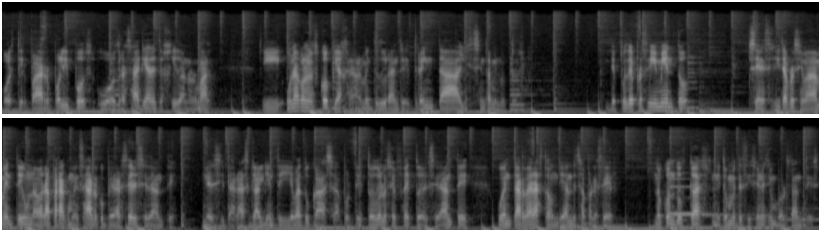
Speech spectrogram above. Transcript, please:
o estirpar pólipos u otras áreas de tejido anormal y una colonoscopia generalmente dura entre 30 y 60 minutos. Después del procedimiento, se necesita aproximadamente una hora para comenzar a recuperarse del sedante. Necesitarás que alguien te lleve a tu casa porque todos los efectos del sedante pueden tardar hasta un día en desaparecer. No conduzcas ni tomes decisiones importantes,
